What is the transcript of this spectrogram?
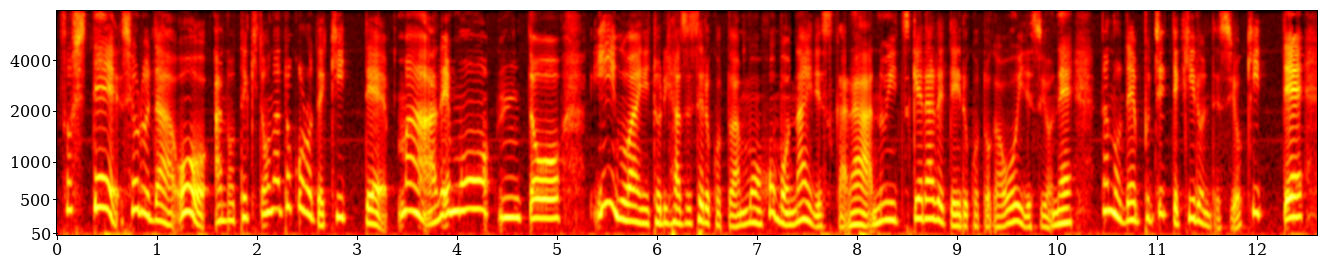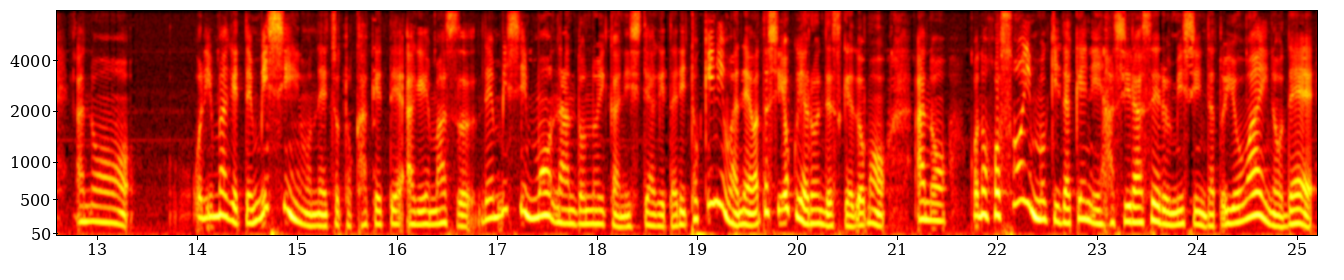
そして、ショルダーを、あの、適当なところで切って、まあ、あれも、うんと、いい具合に取り外せることはもうほぼないですから、縫い付けられていることが多いですよね。なので、プチって切るんですよ。切って、あの、折り曲げてミシンをね、ちょっとかけてあげます。で、ミシンも何度の以下にしてあげたり、時にはね、私よくやるんですけども、あの、この細い向きだけに走らせるミシンだと弱いので、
